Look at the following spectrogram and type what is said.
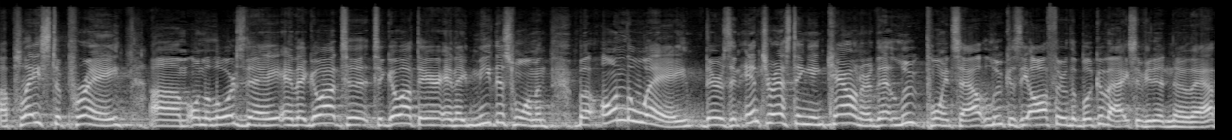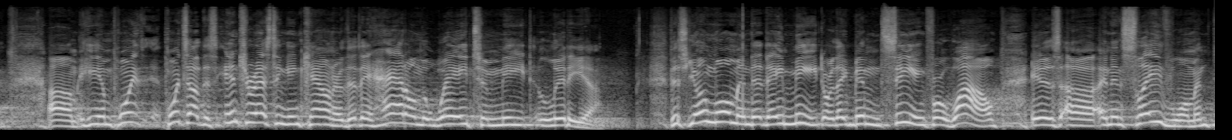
a place to pray um, on the Lord's day, and they go out to, to go out there and they meet this woman. But on the way, there's an interesting encounter that Luke points out. Luke is the author of the book of Acts, if you didn't know that. Um, he points out this interesting encounter that they had on the way to meet Lydia. This young woman that they meet or they've been seeing for a while is uh, an enslaved woman,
